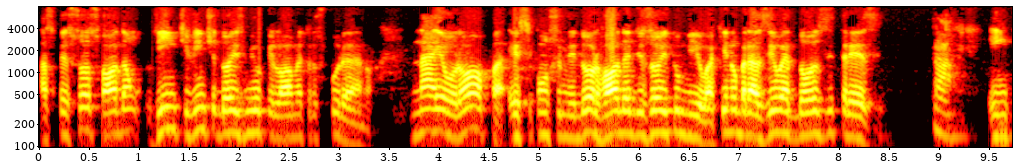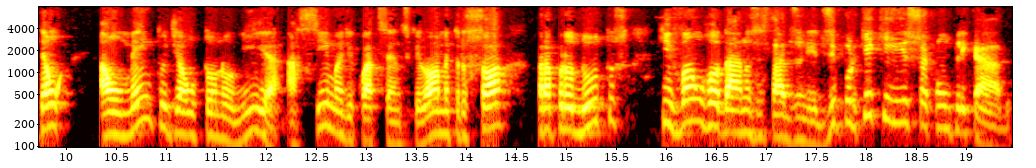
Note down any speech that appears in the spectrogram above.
as pessoas rodam 20, 22 mil quilômetros por ano. Na Europa, esse consumidor roda 18 mil. Aqui no Brasil é 12, 13. Tá. Então, aumento de autonomia acima de 400 quilômetros só para produtos que vão rodar nos Estados Unidos. E por que, que isso é complicado?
